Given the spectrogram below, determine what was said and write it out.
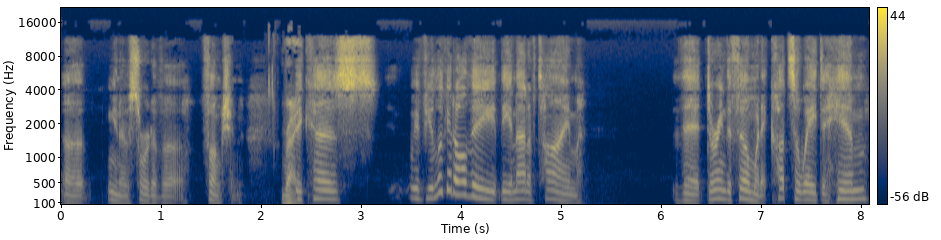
uh, you know, sort of a function. Right. Because if you look at all the the amount of time that during the film when it cuts away to him,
